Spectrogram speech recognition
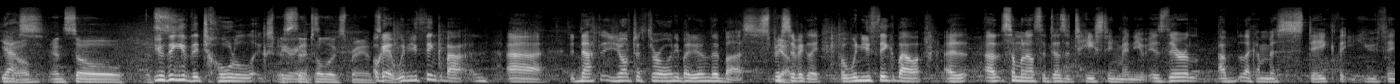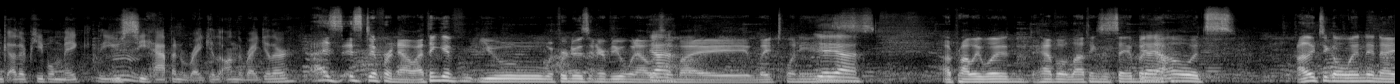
You Yes. know? and so You're thinking of the total experience. it's the total experience. Okay, yeah. when you think about, uh, not that you don't have to throw anybody under the bus specifically, but when you think about uh, uh, someone else that does a tasting menu, is there a, like a mistake that you think other people make that you see happen regular on the regular? It's, it's different now. I think if you, if we're doing this interview when I was Yeah. in my late twenties, Yeah, yeah. I probably would have a lot of things to say. But Yeah, yeah. now it's, I like to go in and I,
